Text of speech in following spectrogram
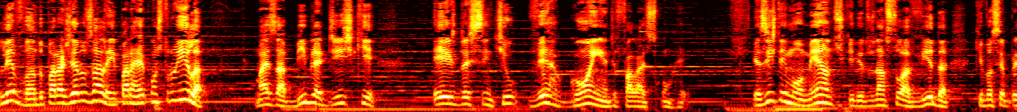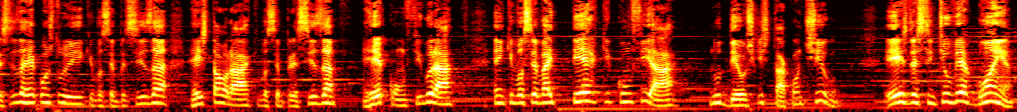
levando para Jerusalém para reconstruí-la. Mas a Bíblia diz que Esdras sentiu vergonha de falar isso com o rei. Existem momentos, queridos, na sua vida que você precisa reconstruir, que você precisa restaurar, que você precisa reconfigurar, em que você vai ter que confiar no Deus que está contigo. Esdras sentiu vergonha.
